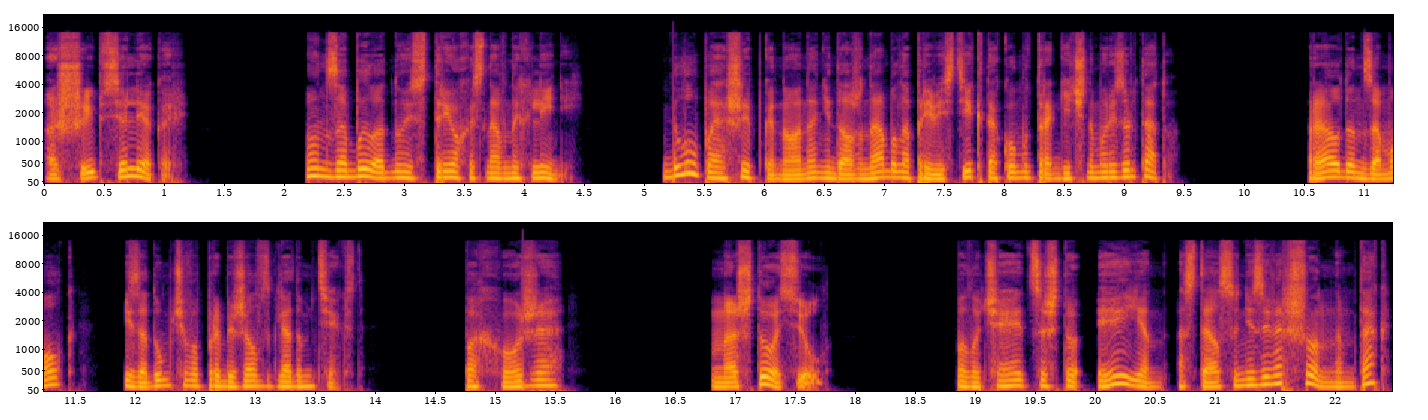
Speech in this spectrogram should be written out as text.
ошибся лекарь?» Он забыл одну из трех основных линий. Глупая ошибка, но она не должна была привести к такому трагичному результату. Рауден замолк и задумчиво пробежал взглядом текст. «Похоже...» «На что, Сюл?» Получается, что Эйен остался незавершенным, так?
